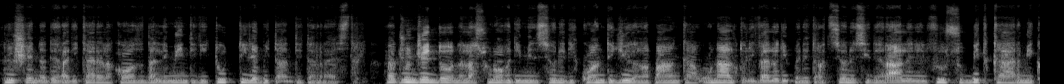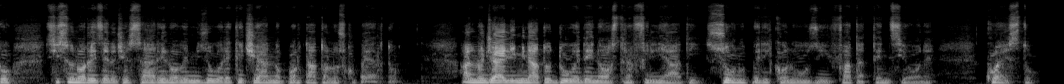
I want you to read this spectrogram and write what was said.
riuscendo ad eradicare la cosa dalle menti di tutti gli abitanti terrestri raggiungendo nella sua nuova dimensione di quanti gira la banca un alto livello di penetrazione siderale nel flusso bit karmico, si sono rese necessarie nuove misure che ci hanno portato allo scoperto. Hanno già eliminato due dei nostri affiliati, sono pericolosi, fate attenzione. Questo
